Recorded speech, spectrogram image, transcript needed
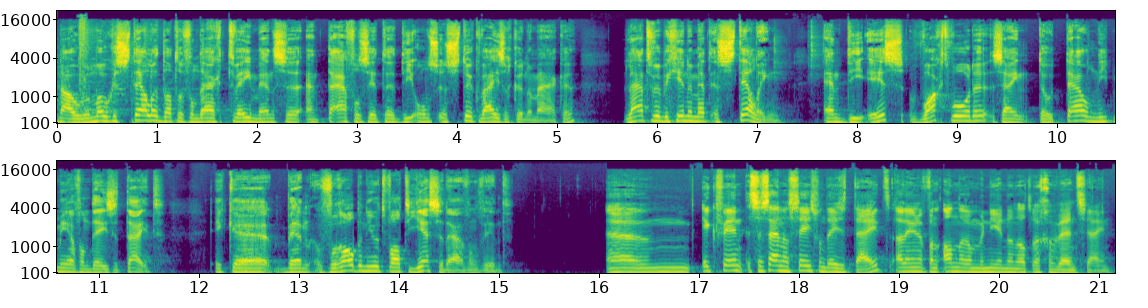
Nou, we mogen stellen dat er vandaag twee mensen aan tafel zitten die ons een stuk wijzer kunnen maken. Laten we beginnen met een stelling. En die is: wachtwoorden zijn totaal niet meer van deze tijd. Ik eh, ben vooral benieuwd wat Jesse daarvan vindt. Ehm, ik vind, ze zijn nog steeds van deze tijd, alleen op een andere manier dan dat we gewend zijn.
